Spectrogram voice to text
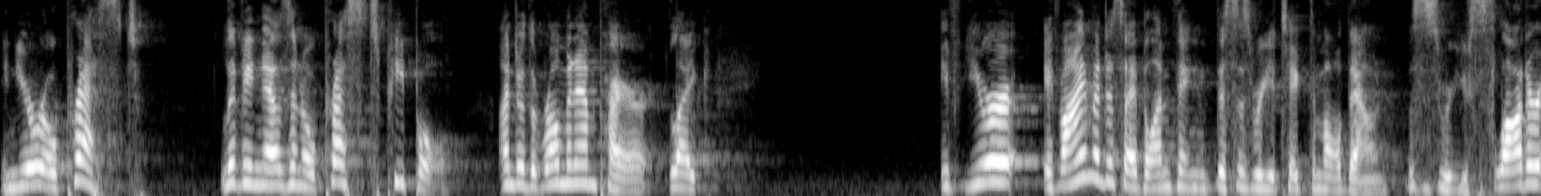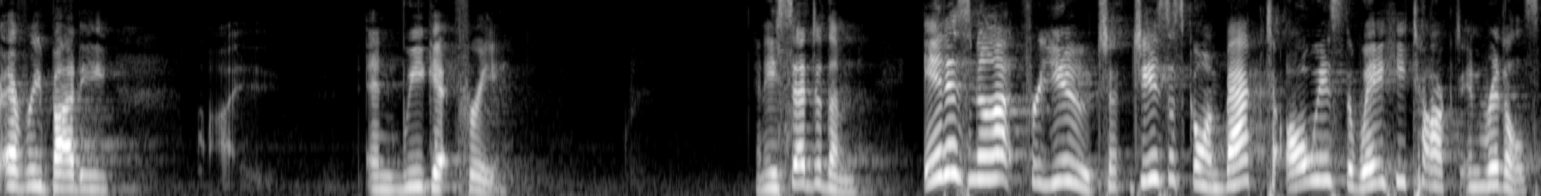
And you're oppressed, living as an oppressed people under the Roman Empire. Like, if you're if I'm a disciple, I'm thinking this is where you take them all down. This is where you slaughter everybody and we get free. And he said to them, It is not for you to, Jesus going back to always the way he talked in riddles,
